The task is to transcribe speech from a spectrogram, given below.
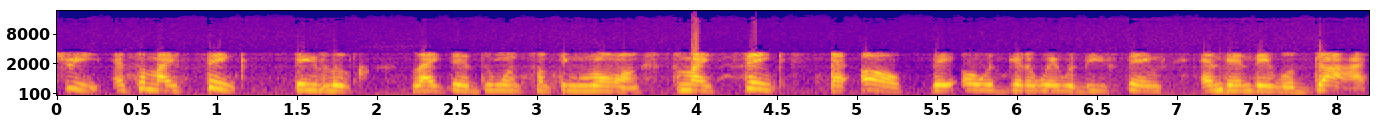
street and somebody think they look like they're doing something wrong. Somebody think that oh, they always get away with these things, and then they will die,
